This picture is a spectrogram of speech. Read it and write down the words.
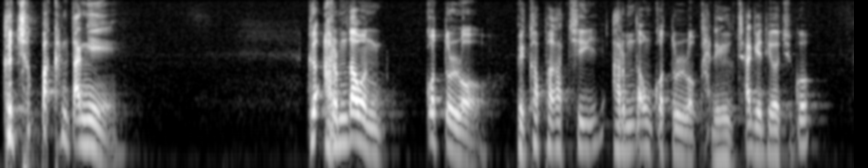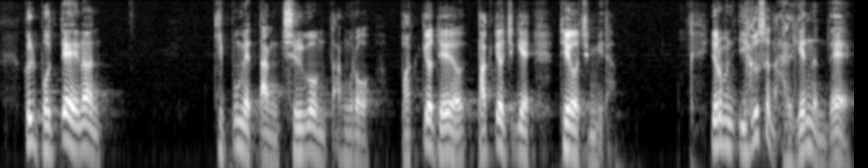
그 척박한 땅이 그 아름다운 꽃들로 백합화 같이 아름다운 꽃들로 가득 차게 되어지고 그걸 볼 때에는 기쁨의 땅, 즐거운 땅으로 바뀌어 되어 바뀌어지게 되어집니다. 여러분 이것은 알겠는데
